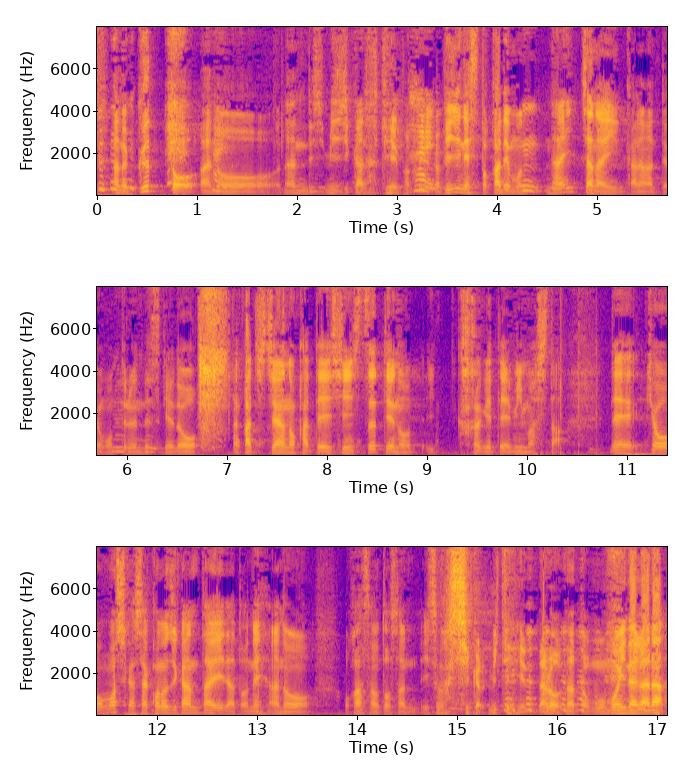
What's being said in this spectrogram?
あの、ぐっと、あの、なんでしょう、身近なテーマというか、はい。ビジネスとかでもうんないんじゃないかなって思ってるんですけど、なんか父親の家庭進出っていうのを掲げてみました。で、今日もしかしたらこの時間帯だとね、あの、お母さんお父さん忙しいから見てへんだろうなとも思いながら、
